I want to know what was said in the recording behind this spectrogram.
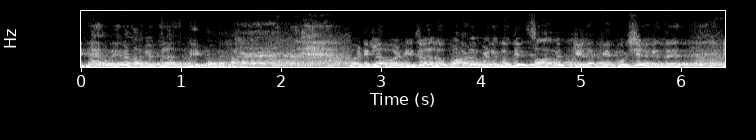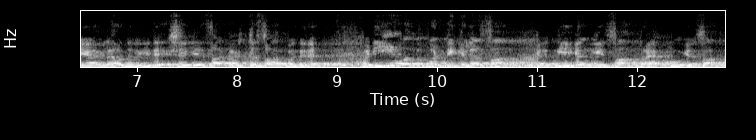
ಇದೇ ವೈರಲ್ ಆಗ ಜಾಸ್ತಿ ಇವಾಗ ಬಟ್ ಇಲ್ಲ ಬಟ್ ನಿಜವಾಗ್ಲೂ ಬಾಳು ಬೆಳಗೋದು ಈ ಸಾಂಗ್ ಕೇಳಕ್ಕೆ ಖುಷಿ ಆಗುತ್ತೆ. ಈಗಾಗಲೇ ಅವ್ರದ್ದು ಇದೇ ಶೈಲಿಯ ಸಾಕಷ್ಟು ಸಾಂಗ್ ಬಂದಿದೆ. ಬಟ್ ಈ ಒಂದು particular song Gangi Gangi song Brat ಮೂವಿಯ ಸಾಂಗ್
